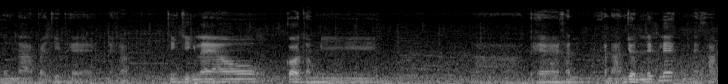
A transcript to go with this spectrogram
มุ่งหน้าไปที่แพนะครับ จริงๆแล้วก็จะมีแพขนขนาดยนต์เล็ก ๆนะครับ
